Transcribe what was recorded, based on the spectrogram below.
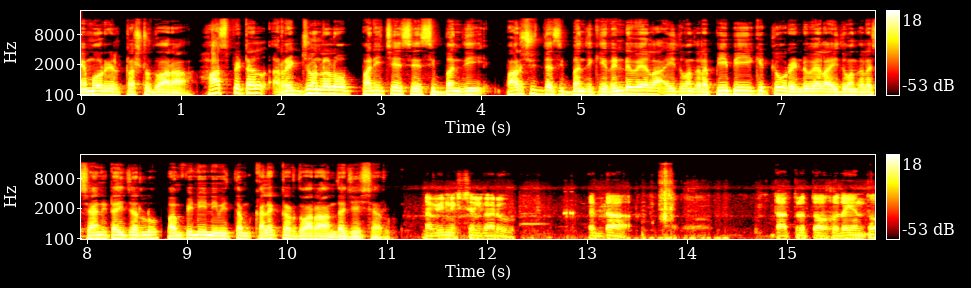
memorial trust ద్వారా హాస్పిటల్ రెడ్ జోన్లలో పనిచేసే సిబ్బంది పారిశుద్ధ్య సిబ్బందికి రెండు వేల ఐదు వందల పీపీఈ కిట్లు రెండు వేల ఐదు వందల శానిటైజర్లు పంపిణీ నిమిత్తం కలెక్టర్ ద్వారా అందజేశారు. నవీన్ నిశ్చల్ గారు పెద్ద దాతృత్వ హృదయంతో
